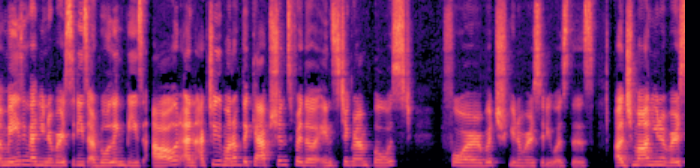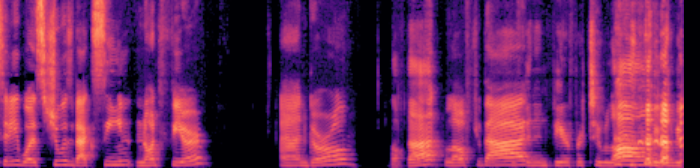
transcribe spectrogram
amazing that universities are rolling these out. And actually, one of the captions for the Instagram post for which university was this? Ajman University was choose vaccine, not fear. And girl, Love that. Love that. We've been in fear for too long. we want to move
